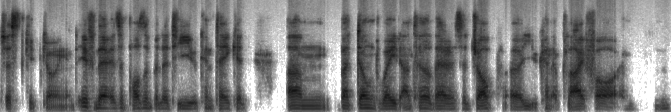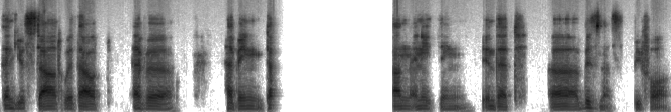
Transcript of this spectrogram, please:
just keep going and if there is a possibility you can take it um, but don't wait until there is a job uh, you can apply for and then you start without ever having done anything in that uh, business before.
